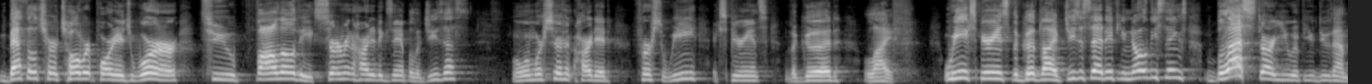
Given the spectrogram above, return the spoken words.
Bethel Church, Hobart Portage were to follow the servant hearted example of Jesus? Well, when we're servant hearted, first we experience the good life. We experience the good life. Jesus said, If you know these things, blessed are you if you do them.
